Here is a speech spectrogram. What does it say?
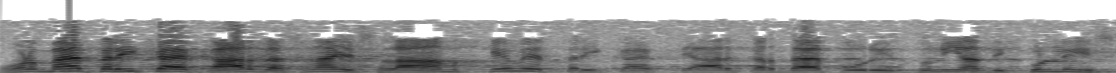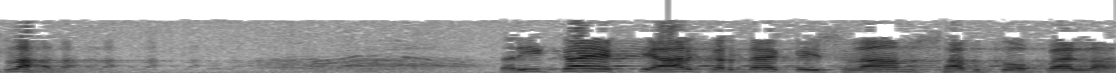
ہوں میں طریقہ کار دسنا، اسلام کیون طریقہ اختیار کرتا ہے؟ پوری دنیا دی کلی اصلاح دا۔ طریقہ اختیار کرتا ہے کہ اسلام سب تو پہلا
